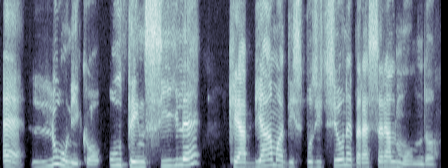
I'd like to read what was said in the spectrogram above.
È l'unico utensile che abbiamo a disposizione per essere al mondo.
